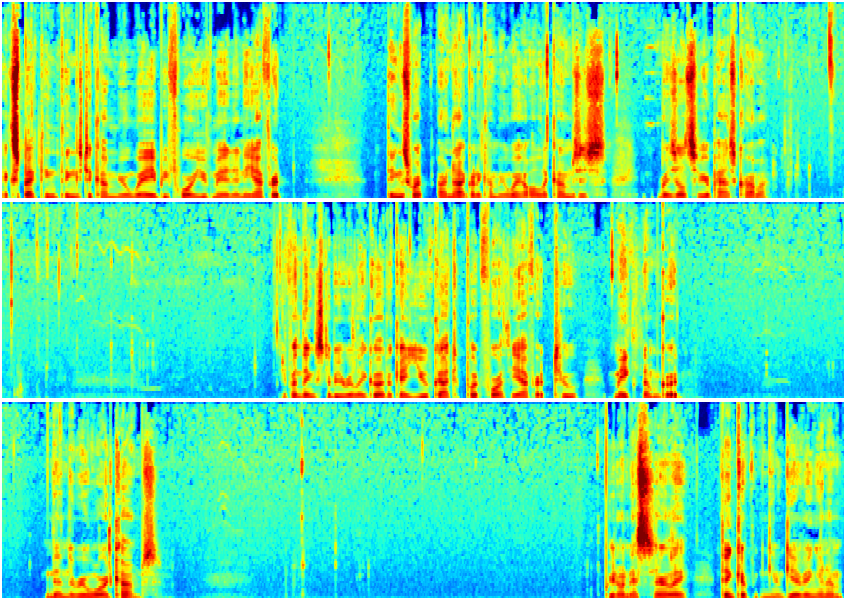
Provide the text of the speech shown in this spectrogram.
expecting things to come your way before you've made any effort. Things are not going to come your way. All that comes is results of your past karma. You want things to be really good, okay, you've got to put forth the effort to make them good. And then the reward comes. We don't necessarily think of you know giving and um,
